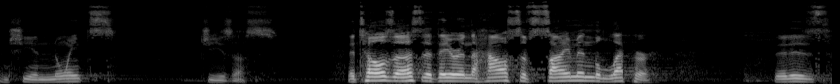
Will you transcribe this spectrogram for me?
and she anoints Jesus. It tells us that they are in the house of Simon the leper. That is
